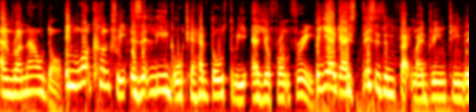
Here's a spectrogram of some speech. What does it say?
and Ronaldo. In what country is it legal to have those three as your front three? But yeah guys, this is in fact my dream team. The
